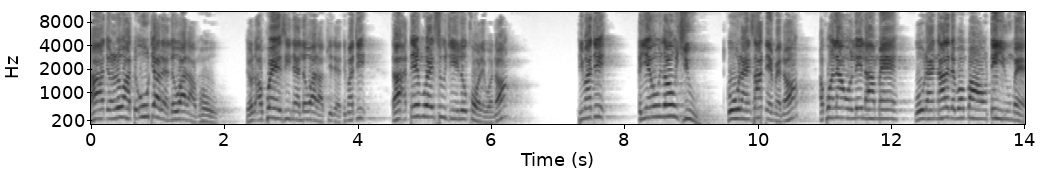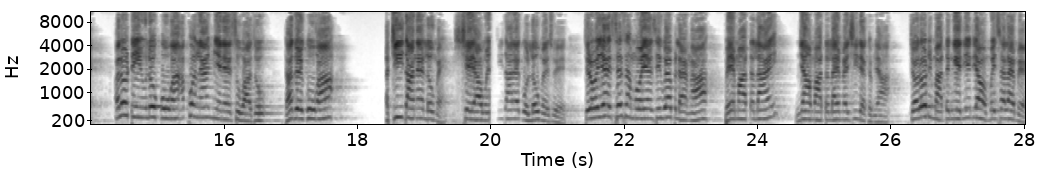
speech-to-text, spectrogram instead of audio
ဒါကျွန်တော်တို့ကတူးကြတယ်လောက်ရတာမဟုတ်ဘူးကျွန်တော်အဖွဲ့အစည်းနဲ့လောက်ရတာဖြစ်တယ်ဒီမှာကြည့်ဒါအတင်းပွဲစုကြည်လို့ခေါ်တယ်ဗောနော်ဒီမှာကြည့်အရင်ဦးဆုံးယူကိုယ်တိုင်စတင်မယ်နော်အခွင့်အလမ်းကိုလေးလာမယ်ကိုယ်တိုင်နားတဲ့ဘောပအောင်တင်ယူမယ်အဲ့လိုတင်ယူလို့ကိုကအခွင့်အလမ်းမြင်နေဆိုပါစို့ဒါဆိုရင်ကိုကအကြီးသားနဲ့လုံးမယ်ရှယ်ယာဝင်ကြီးသားနဲ့ကိုလုံးမယ်ဆိုရင်ကျွန်တော်ရဲ့ဆက်ဆံမော်ရဲ့ဈေးကွက်ပလန်ကဘယ်မှာတလိုင်း ညာမှာတလိုင်းပဲရှိတယ်ခင်ဗျာကျွန်တော်တို့ဒီမှာတငယ်ချင်းတယောက်မိတ်ဆက်လိုက်မယ်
